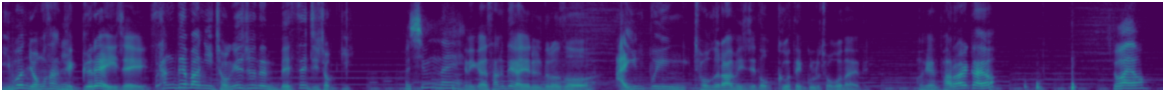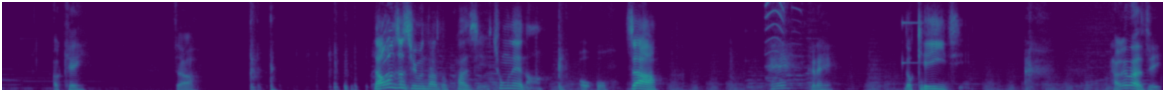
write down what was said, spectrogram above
이번 영상 네. 댓글에 이제 상대방이 정해주는 메시지 적기. 아, 쉽네. 그러니까 상대가 예를 들어서 아잉뿌잉 적으라면 이제 너 그거 댓글로 적어놔야 돼. 오케이, 바로 할까요? 좋아요. 오케이. 자, 나 먼저 질문하도록 하지. 총 내놔. 어, 어, 자, 해, 그래. 너 게이지. 당연하지.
